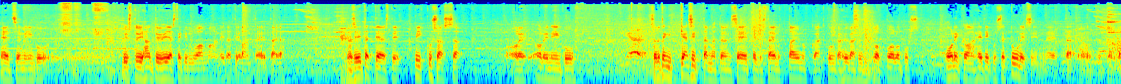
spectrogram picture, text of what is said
Että se niinku pystyi ihan tyhjästäkin luomaan niitä tilanteita. Ja no sitten tietysti pikkusassa oli, oli niinku, se oli jotenkin käsittämätön se, että kun sitä ei ollut tajunnutkaan, että kuinka hyvä se loppujen lopuksi olikaan heti kun se tuli sinne. Että, että, että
